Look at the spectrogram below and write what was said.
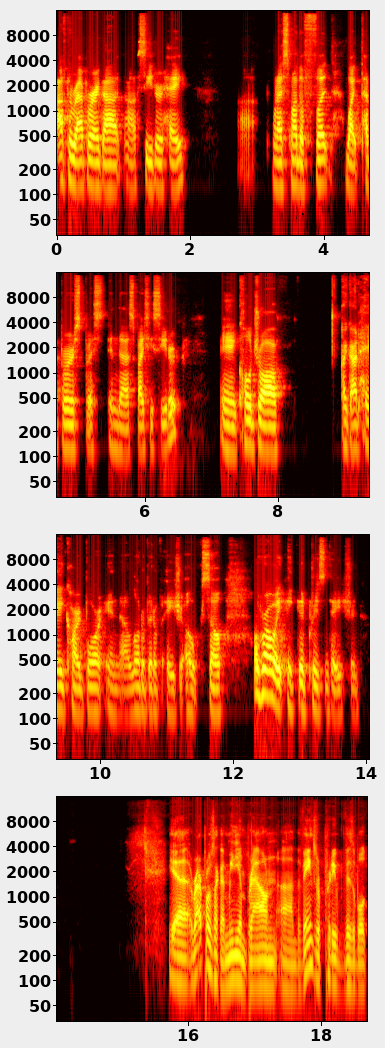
after wrapper I got cedar hay. when I smell the foot, white pepper in the spicy cedar, and cold draw I got hay cardboard and a little bit of Asia oak. So overall, a, a good presentation. Yeah, wrapper was like a medium brown. Uh, the veins were pretty visible,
